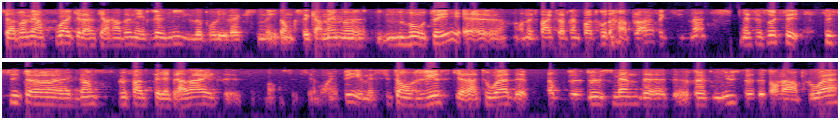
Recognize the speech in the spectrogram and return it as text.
C'est la première fois que la quarantaine est remise là, pour les vaccinés. Donc c'est quand même une nouveauté. Euh, on espère que ça prenne pas trop d'ampleur, effectivement. Mais c'est sûr que c'est si tu as, exemple, si tu peux faire du télétravail, c'est bon, c'est moins pire. Mais si ton risque à toi de perdre de deux semaines de, de revenus de ton emploi,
